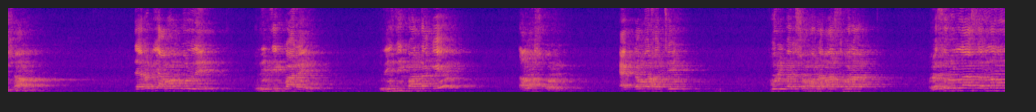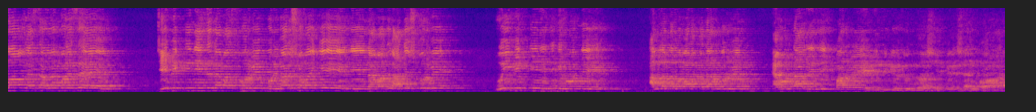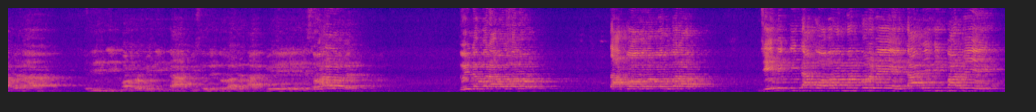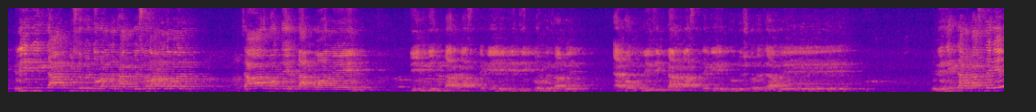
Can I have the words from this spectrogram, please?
ইনশাআল্লাহ তেরোটি আমল করলে রিজিক বাড়ে। রিজিক বান্দাকে তালাশ করে। এক নম্বর হচ্ছে পরিবার সহ নামাজ পড়া। সাল্লাল্লাহু সাল্লাম বলেছেন, যে ব্যক্তি নিজে নামাজ পড়বে, পরিবার সবাইকে নিয়ে নামাজের আদেশ করবে, ওই ব্যক্তি রিজিকের মধ্যে আল্লাহ তাআলা বারাকা দান করবেন এবং তার রিজিক পারবে রিজিকের জন্য সে পেরেশানি হওয়া লাগবে না রিজিক তার পিছনে দৌড়াতে থাকবে। দুই নম্বর আমল হলো তাকওয়া অবলম্বন করা। যে ব্যক্তি তাকওয়া অবলম্বন করবে, তার রিজিক পারবে রিজিক তার পিছনে দৌড়াতে থাকবে, সুবহানাল্লাহ বলেন। যার মধ্যে তাকওয়া নেই দিন দিন তার কাছ থেকে রিজিক কমে যাবে এবং রিজিক তার কাছ থেকে দূরে সরে যাবে। রিজিক তার কাছ থেকে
